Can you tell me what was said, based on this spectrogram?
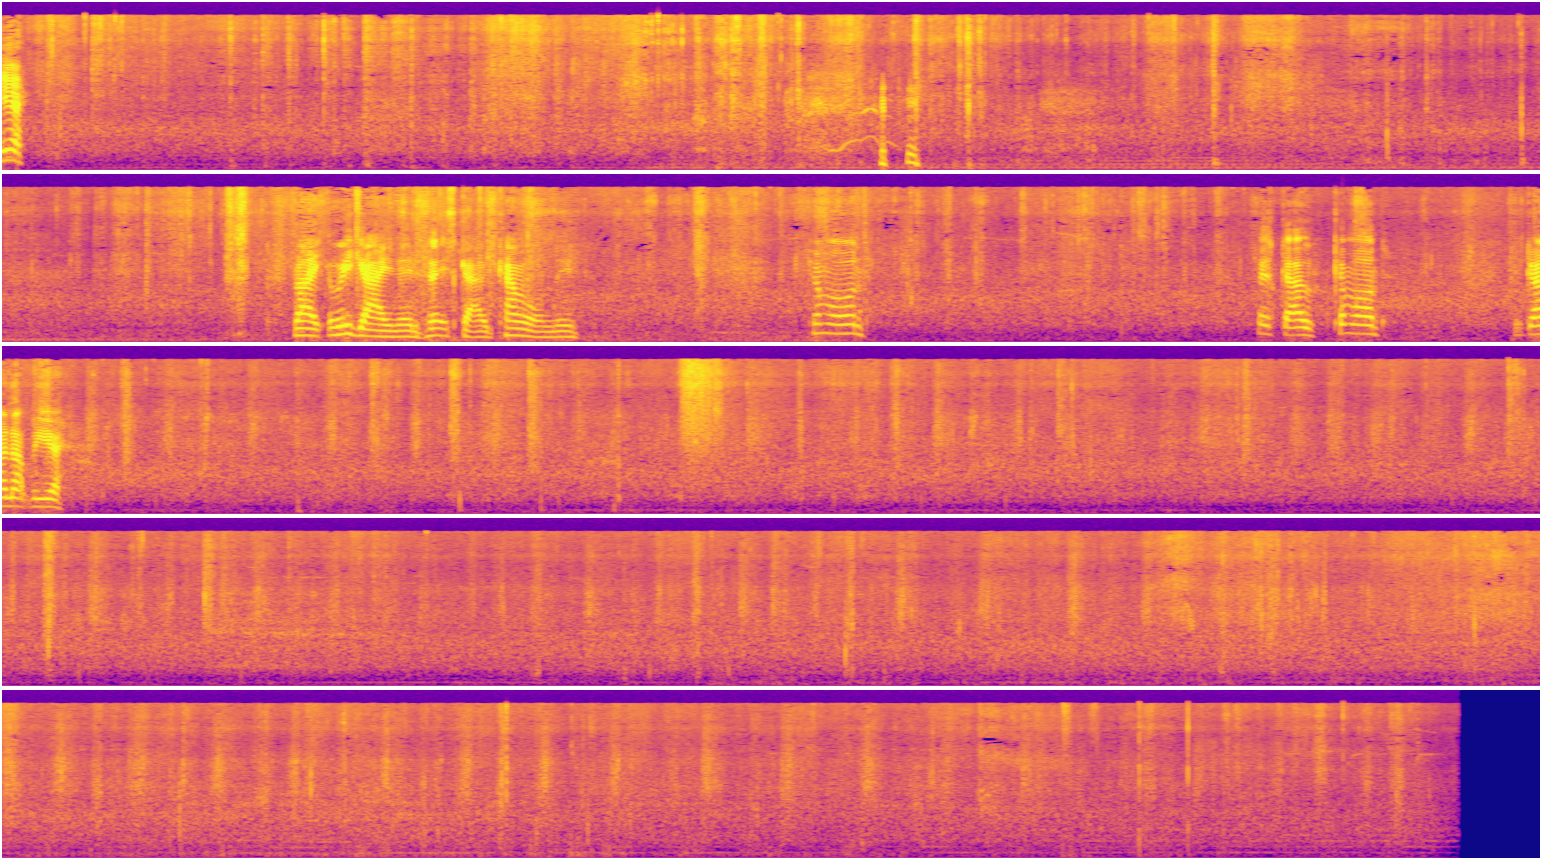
Here. right, we going then? Let's go. Come on then. Come on. Let's go. Come on. We're going up here.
